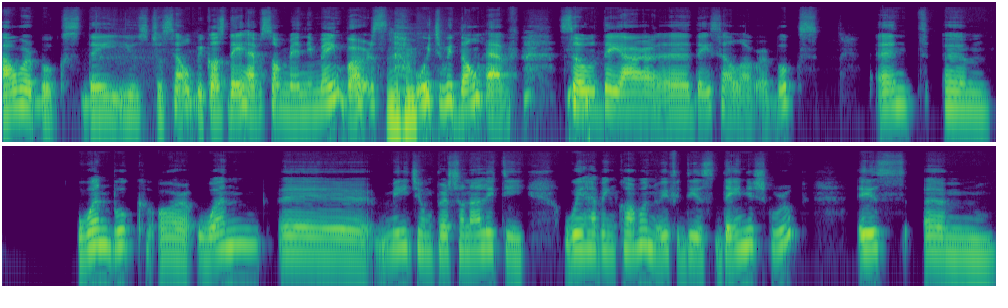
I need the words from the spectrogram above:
Our books they used to sell because they have so many members, hmm which we don't have. So they are uh, they sell our books, and um, one book or one uh, medium personality we have in common with this Danish group is um,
